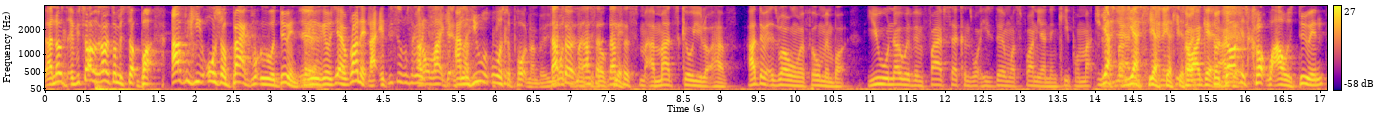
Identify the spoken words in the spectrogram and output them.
I know if he started telling me stop, but I think he also bagged what we were doing. So Yeah. he goes, "Yeah, run it." Like if this is what's going I don't like getting And slapped. he was always support, man, bro. He That's a that's a that's a, a mad skill you lot have. I do it as well when we're filming, but you will know within five seconds what he's doing was funny, and then keep on matching. Yes. Yeah, yes, and yes, yes, yes. So I get So it, Darkest get clock what I was doing.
